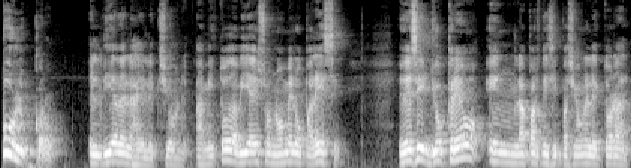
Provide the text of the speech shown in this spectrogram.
pulcro el día de las elecciones. A mí todavía eso no me lo parece. Es decir, yo creo en la participación electoral,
